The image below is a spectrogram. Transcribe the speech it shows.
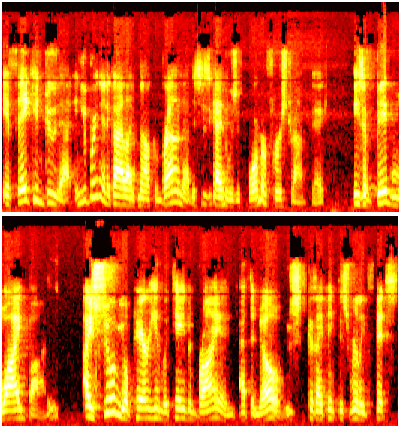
if they can do that, and you bring in a guy like Malcolm Brown now, this is a guy who was a former first round pick. He's a big, wide body. I assume you'll pair him with Taven Bryan at the nose because I think this really fits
